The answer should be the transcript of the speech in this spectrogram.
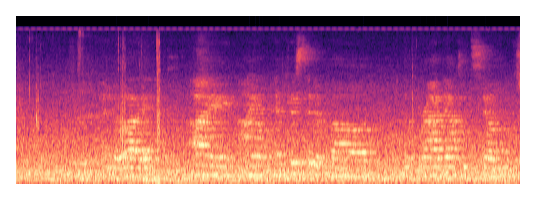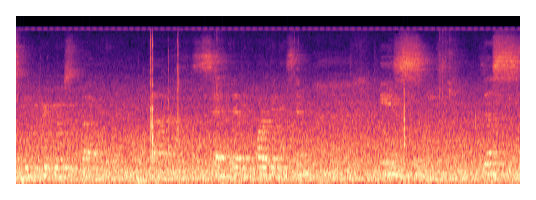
Hello, I, I, I am interested about the product itself that's being produced by the synthetic organism. Is just,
